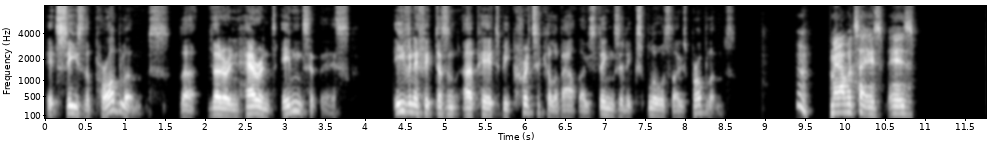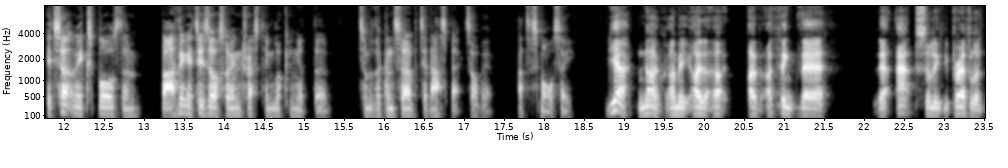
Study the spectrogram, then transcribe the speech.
it sees the problems that that are inherent into this, even if it doesn't appear to be critical about those things. It explores those problems. Hmm. I mean, I would say is is it certainly explores them, but I think it is also interesting looking at the some of the conservative aspects of it. That's a small c. Yeah, no, I mean, I I, I think they're they're absolutely prevalent.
